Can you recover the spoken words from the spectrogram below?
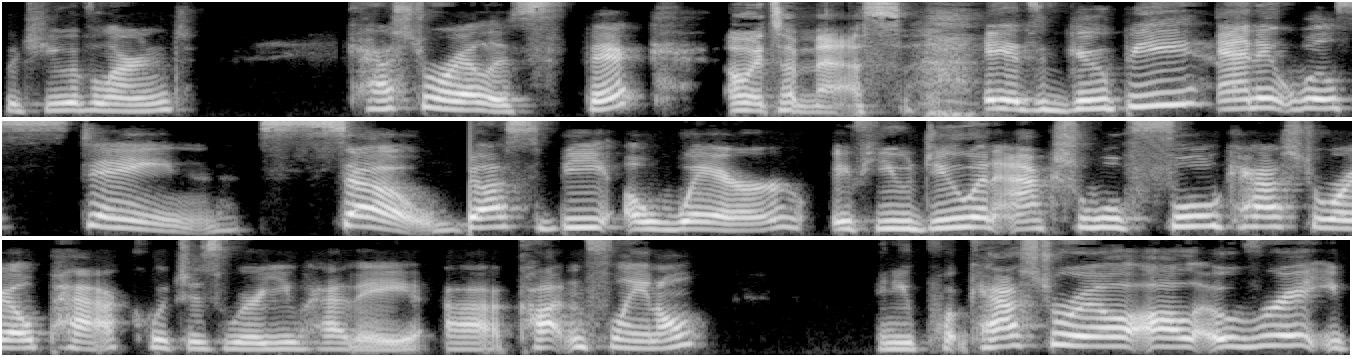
which you have learned. Castor oil is thick. Oh, it's a mess. It's goopy and it will stain. So just be aware if you do an actual full castor oil pack, which is where you have a uh, cotton flannel and you put castor oil all over it, you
